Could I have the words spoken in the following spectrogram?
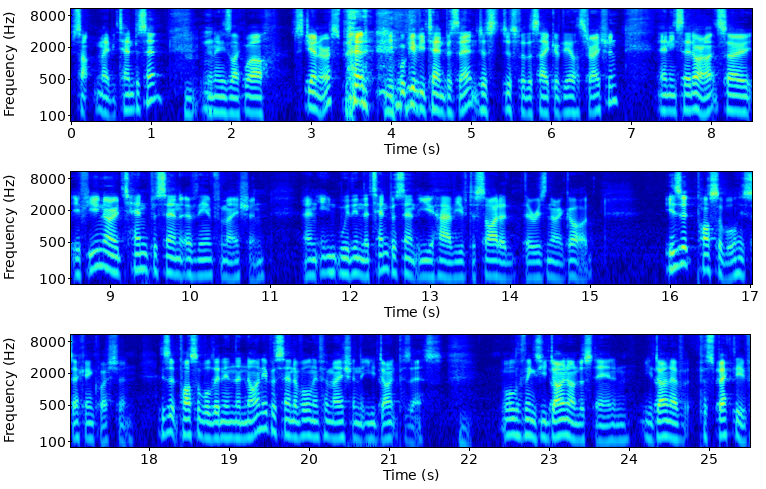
some, maybe 10%. Hmm. And he's like, Well, it's generous, but we'll give you 10% just, just for the sake of the illustration. And he said, All right, so if you know 10% of the information, and in, within the 10% that you have, you've decided there is no God, is it possible, his second question, is it possible that in the 90% of all information that you don't possess, all the things you don't understand and you don't have perspective,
